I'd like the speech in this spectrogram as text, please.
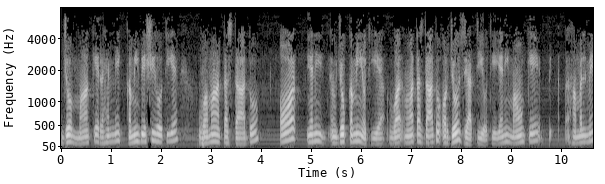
جو ماں کے رحم میں کمی بیشی ہوتی ہے وما تسدادو اور یعنی جو کمی ہوتی ہے، وما تسدادو اور جو زیادتی ہوتی ہے یعنی ماؤں کے حمل میں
